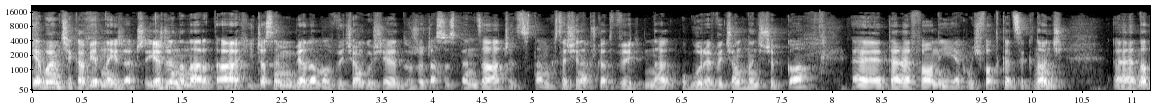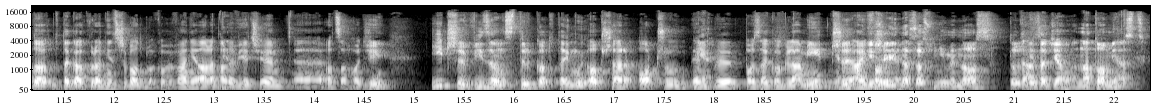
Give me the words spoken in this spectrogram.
ja byłem ciekaw jednej rzeczy. Jeżdżę na nartach i czasem wiadomo, w wyciągu się dużo czasu spędza, czy tam chce się na przykład wy, na, u góry wyciągnąć szybko e, telefon i jakąś fotkę cyknąć. E, no do, do tego akurat nie trzeba odblokowywania, ale, ale wiecie e, o co chodzi. I czy widząc tylko tutaj mój obszar oczu, jakby poza goglami, Nie. czy iPhone. Jeżeli nas zasłonimy nos, to już Tak. nie zadziała. Natomiast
